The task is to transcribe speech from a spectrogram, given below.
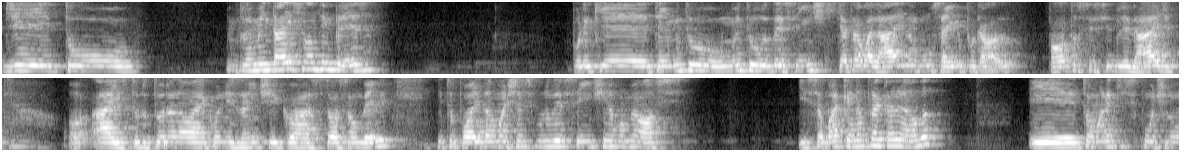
de tu implementar isso na tua empresa porque tem muito, muito deficiente que quer trabalhar e não consegue por causa falta sensibilidade, a estrutura não é condizente com a situação dele, e tu pode dar uma chance para um deficiente em home office. Isso é bacana pra caramba, e tomara que isso continue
